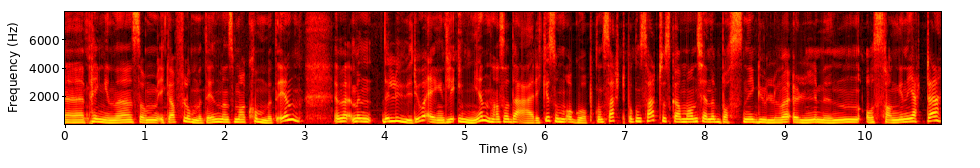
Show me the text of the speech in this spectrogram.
eh, pengene som ikke har flommet inn, men som har kommet inn. Eh, Men det lurer jo egentlig ingen. Altså, det er ikke som å gå på konsert. På konsert så skal man kjenne bassen i gulvet, ølen i munnen og sangen i hjertet.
